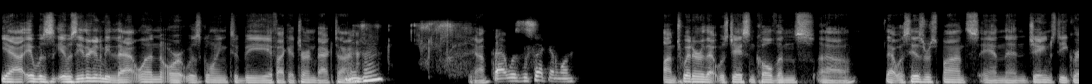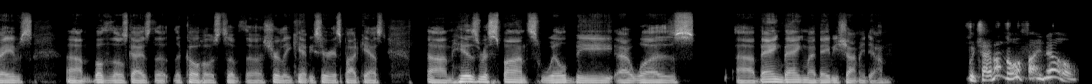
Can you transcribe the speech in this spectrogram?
yeah. It was it was either going to be that one or it was going to be if I could turn back time. Mhm. Yeah. That was the second one. on Twitter, that was Jason Colvin's. Uh, that was his response, and then James D. Graves, um, both of those guys, the the co-hosts of the Surely Can't Be Serious podcast. Um, his response will be uh, was uh, "Bang Bang, My Baby Shot Me Down." Which I don't know if I know.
